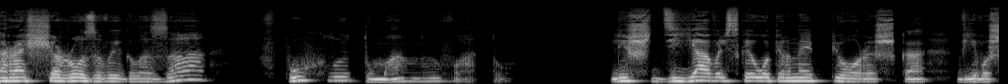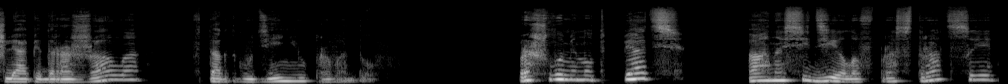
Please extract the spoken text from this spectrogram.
тараща розовые глаза в пухлую туманную вату. Лишь дьявольское оперное перышко в его шляпе дрожало — в такт гудению проводов. Прошло минут пять, а она сидела в прострации,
